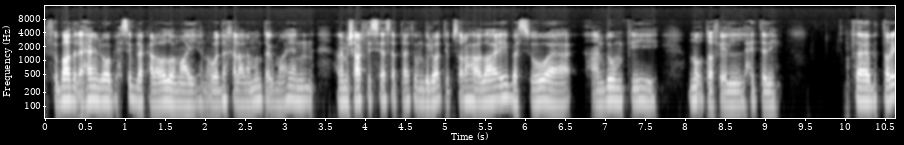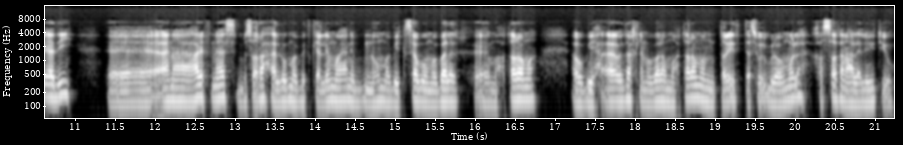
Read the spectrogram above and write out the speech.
في بعض الأحيان اللي هو بيحسب لك على وضع معين هو دخل على منتج معين. أنا مش عارف السياسة بتاعتهم دلوقتي بصراحة وضعها إيه بس هو عندهم في نقطة في الحتة دي. فبالطريقة دي آه، أنا عارف ناس بصراحة اللي هم بيتكلموا يعني ان هم بيكسبوا مبالغ آه، محترمة أو بيحققوا دخل مبالغ محترمة من طريقة التسويق بالعمولة خاصة على اليوتيوب.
